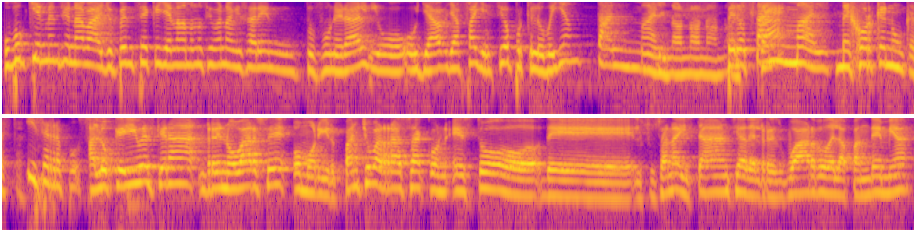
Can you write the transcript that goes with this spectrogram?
hubo quien mencionaba, yo pensé que ya nada más nos iban a avisar en tu funeral y, o, o ya, ya falleció, porque lo veían tan mal. Sí, no, no, no, no. Pero Está tan mal. Mejor que nunca está. Y se repuso. A lo que iba es que era renovarse o morir. Pancho Barraza con esto de Susana a distancia, del resguardo, de la pandemia,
